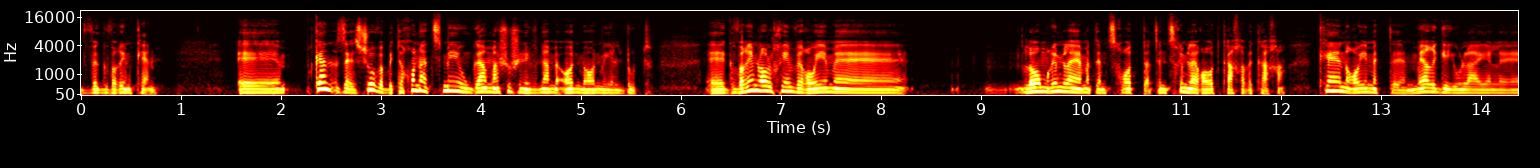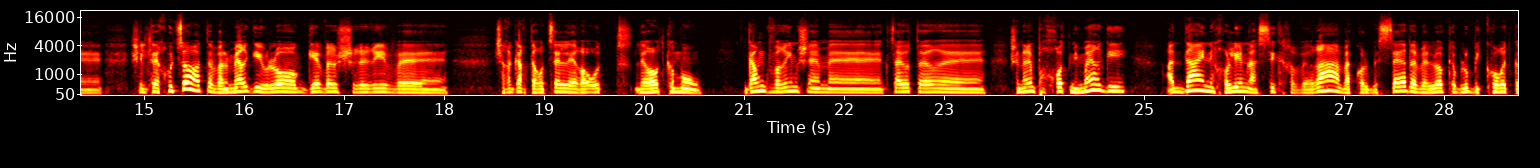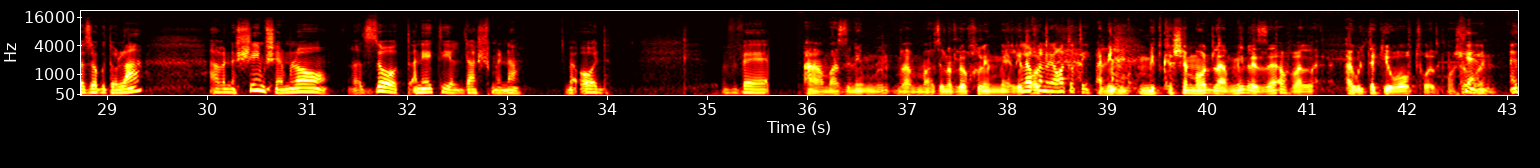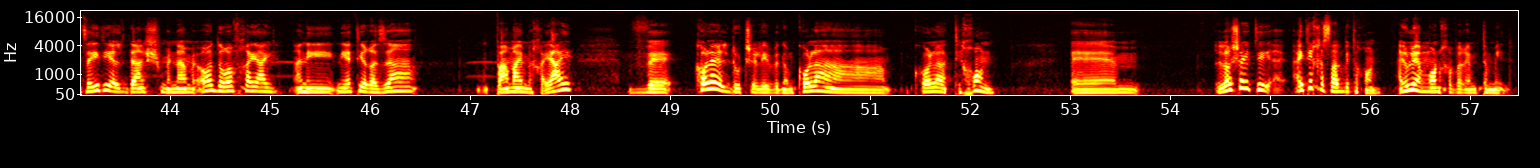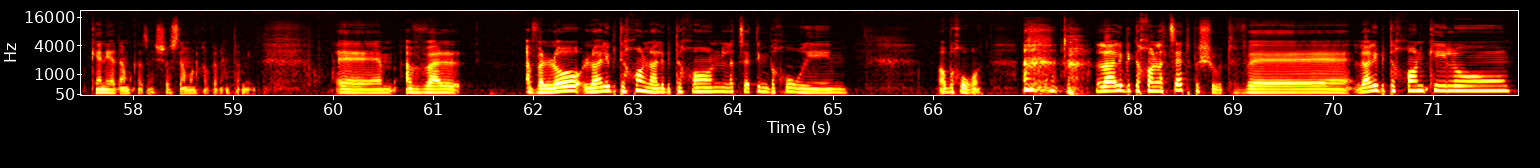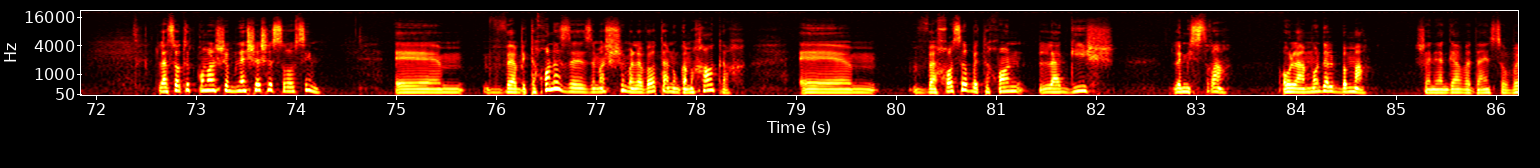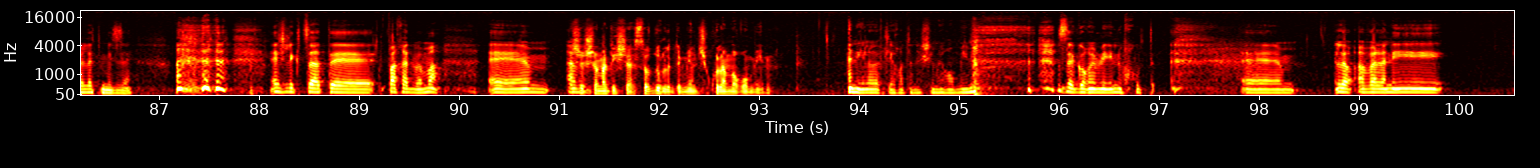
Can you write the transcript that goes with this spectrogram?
וגברים כן. כן, זה שוב, הביטחון העצמי הוא גם משהו שנבנה מאוד מאוד מילדות. גברים לא הולכים ורואים לא אומרים להם, אתם, צריכות, אתם צריכים להיראות ככה וככה. כן, רואים את uh, מרגי אולי על שלטי חוצות, אבל מרגי הוא לא גבר שרירי ו... שאחר כך אתה רוצה להיראות, להיראות כמוהו. גם גברים שהם uh, קצת יותר, uh, שנראים פחות ממרגי, עדיין יכולים להשיג חברה והכול בסדר ולא יקבלו ביקורת כזו גדולה. אבל נשים שהן לא רזות, אני הייתי ילדה שמנה, מאוד. ו... המאזינים והמאזינות לא יכולים אה, לראות. לא יכולים לראות אותי. אני מתקשה מאוד להאמין לזה, אבל I will take your word for it, כמו שאומרים. כן, אז הייתי ילדה שמנה מאוד רוב חיי. אני נהייתי רזה פעמיים בחיי, וכל הילדות שלי וגם כל, ה... כל התיכון, אמ, לא שהייתי, הייתי חסרת ביטחון. היו לי המון חברים תמיד, כי אני אדם כזה שעושה המון חברים תמיד. אמ, אבל, אבל לא, לא היה לי ביטחון, לא היה לי ביטחון לצאת עם בחורים. או בחורות. לא היה לי ביטחון לצאת פשוט, ולא היה לי ביטחון כאילו לעשות את כל מה שבני 16 עושים. אמ, והביטחון הזה זה משהו שמלווה אותנו גם אחר כך. אמ, והחוסר ביטחון להגיש למשרה, או לעמוד על במה, שאני אגב עדיין סובלת מזה. יש לי קצת uh, פחד במה. Um, ששמעתי שהסוד הוא לדמיין שכולם ערומים. אני לא אוהבת לראות אנשים עירומים, זה גורם לי אי נוחות. אמ, לא, אבל אני,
